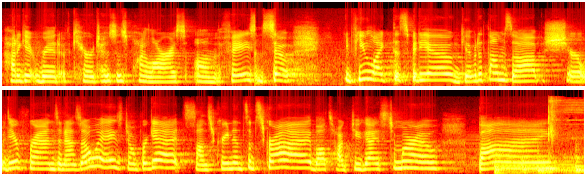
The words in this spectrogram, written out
how to get rid of keratosis pilaris on the face. So if you like this video, give it a thumbs up, share it with your friends, and as always, don't forget, sunscreen and subscribe. I'll talk to you guys tomorrow. Bye.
